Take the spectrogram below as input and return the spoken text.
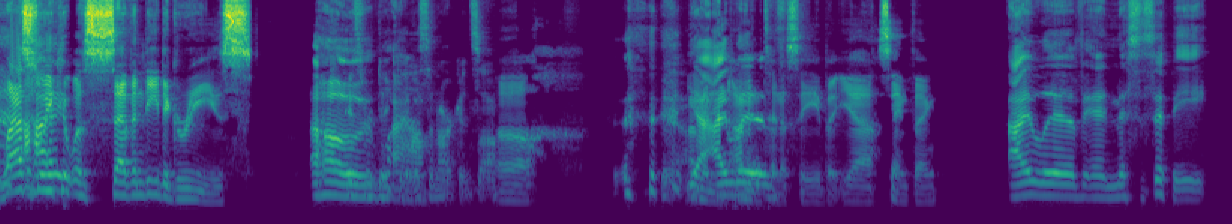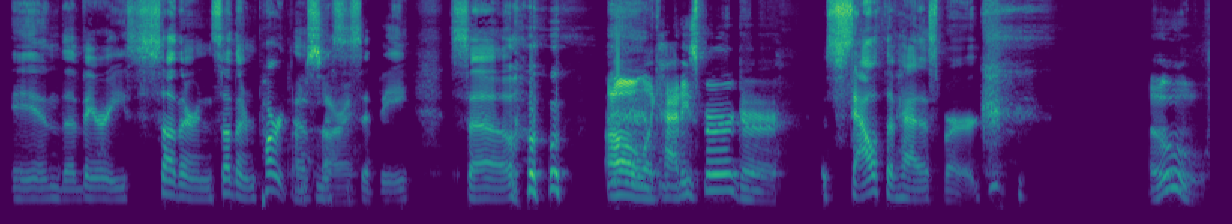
Last week it was 70 degrees. Oh, it's ridiculous wow. in Arkansas. Oh, Yeah. Yeah, I I'm, in, I'm in Tennessee, but yeah, same thing. I live in Mississippi in the very southern southern part I'm of sorry. Mississippi. So Oh, like Hattiesburg or south of Hattiesburg. oh,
